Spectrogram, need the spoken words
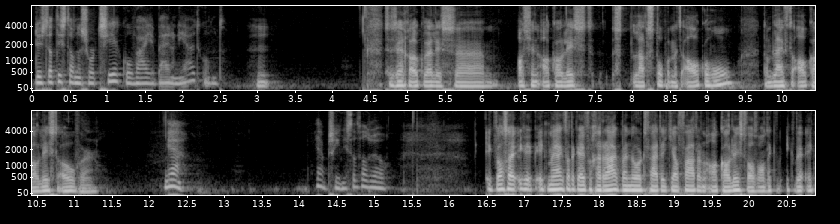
Dus dat is dan een soort cirkel waar je bijna niet uitkomt. Ze zeggen ook wel eens, ehm, als je een alcoholist st- laat stoppen met alcohol, dan blijft de alcoholist over. Ja. Ja, misschien is dat wel zo. Ik, was, ik, ik, ik merk dat ik even geraakt ben door het feit dat jouw vader een alcoholist was, want ik, ik, ik,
